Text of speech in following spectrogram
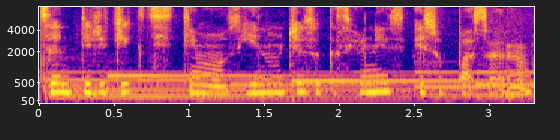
sentir que existimos y en muchas ocasiones eso pasa, ¿no?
